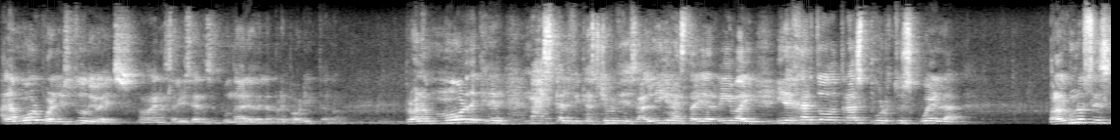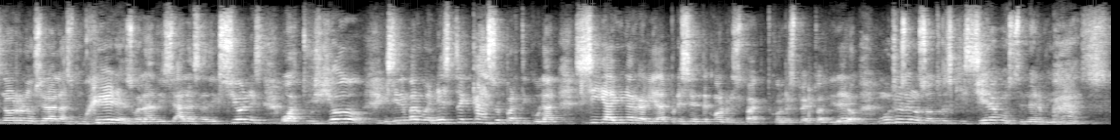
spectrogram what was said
Al amor por el estudio es, no van a salirse de la secundaria, de la prepa ahorita, ¿no? Pero al amor de querer más calificaciones, salir hasta ahí arriba y, y dejar todo atrás por tu escuela Para algunos es no renunciar a las mujeres o a, las adicciones o a tu yo. Y sin embargo, en este caso particular, sí hay una realidad presente con respecto, con respecto al dinero. Muchos de nosotros quisiéramos tener más.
